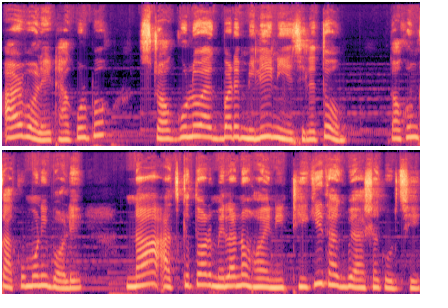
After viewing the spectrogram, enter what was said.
আর বলে, ঠাকুরপো, স্টকগুলো একবারে মিলিয়ে নিয়েছিলে তো? তখন কাকুমণি বলে, না, আজকে তো আর মেলানো হয়নি, ঠিকই থাকবে আশা করছি।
